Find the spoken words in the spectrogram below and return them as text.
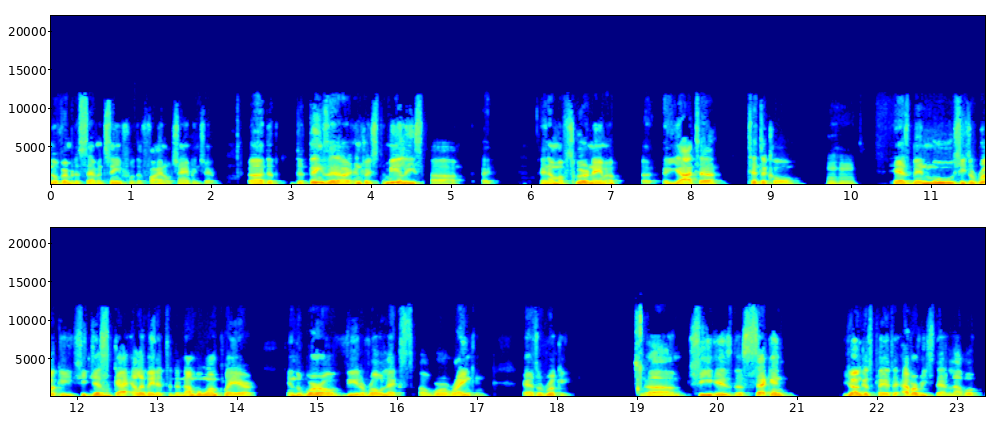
November the 17th for the final championship. Uh, the the things that are interesting to me, at least, uh, and I'm a screw her name up, uh, Ayata Titico mm-hmm. has been moved. She's a rookie. She just mm-hmm. got elevated to the number one player in the world via the Rolex uh, World Ranking as a rookie. Um, she is the second youngest player to ever reach that level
